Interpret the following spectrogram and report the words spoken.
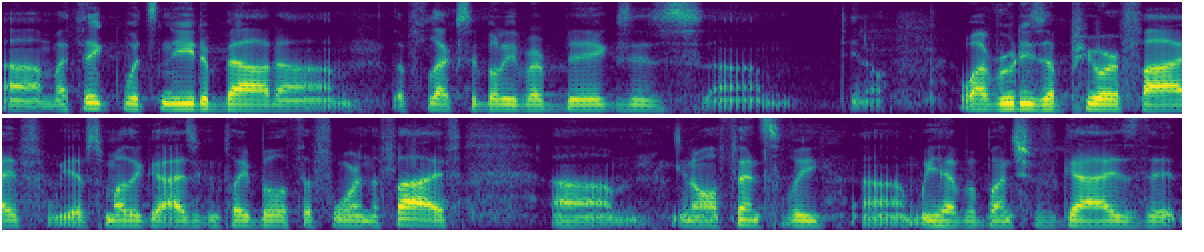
Um, I think what's neat about um, the flexibility of our bigs is, um, you know, while Rudy's a pure five, we have some other guys who can play both the four and the five. Um, you know, offensively, um, we have a bunch of guys that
